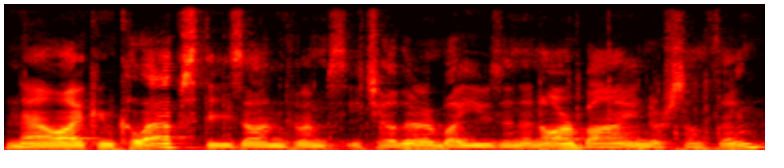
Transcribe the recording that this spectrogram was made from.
Now I can collapse these onto each other by using an r-bind or something.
